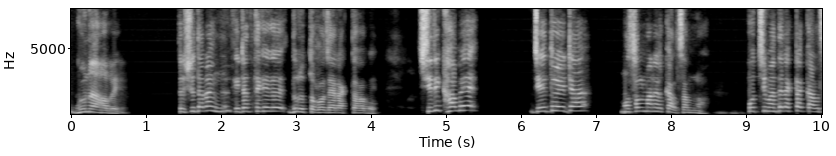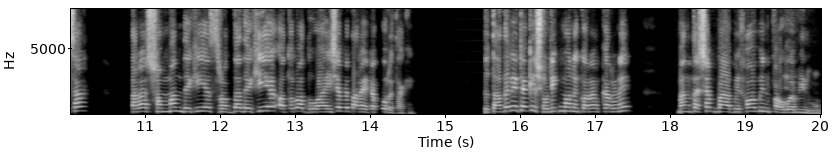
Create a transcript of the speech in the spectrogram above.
গুনাহ হবে। তো সুতরাং এটার থেকে দূরত্ব বজায় রাখতে হবে। শিরিক হবে যেহেতু এটা মুসলমানের কালচার নয়। পশ্চিমাদের একটা কালচার তারা সম্মান দেখিয়ে, শ্রদ্ধা দেখিয়ে অথবা দোয়া হিসেবে তারা এটা করে থাকে। তো তাদের এটাকে সঠিক মনে করার কারণে, মান তাসাব্বা বিকওমিন ফাহুয়া মিনহুম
